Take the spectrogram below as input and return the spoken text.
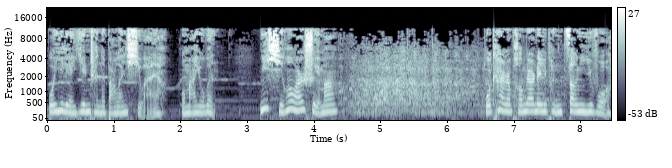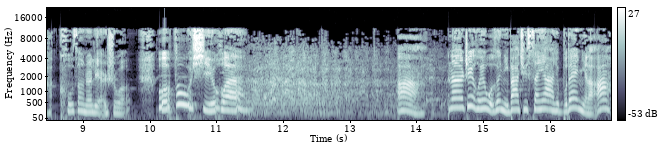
我一脸阴沉的把碗洗完呀，我妈又问。你喜欢玩水吗？我看着旁边那一盆脏衣服，哭丧着脸说：“我不喜欢。”啊，那这回我和你爸去三亚就不带你了啊！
